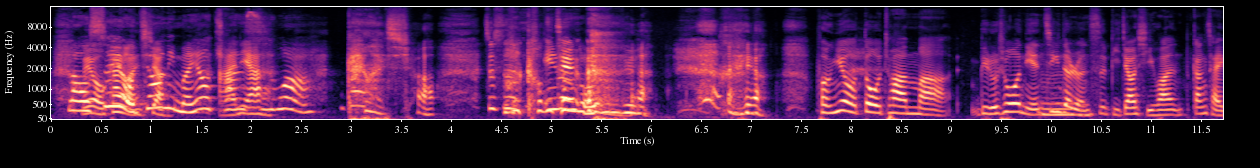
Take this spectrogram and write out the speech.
老师有教你们要穿丝袜？开玩笑，就是因为。 哎呀，朋友都穿嘛。比如说，年轻的人是比较喜欢刚才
